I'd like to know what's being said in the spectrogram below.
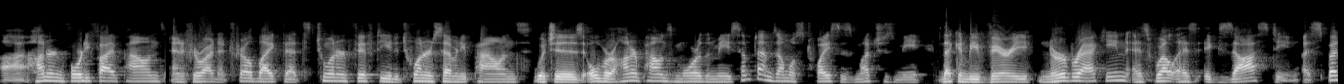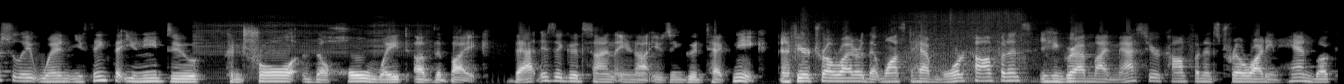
uh, 145 pounds. And if you're riding a trail bike, that's 250 to 270 pounds, which is over 100 pounds more than me, sometimes almost twice as much as me. That can be very nerve wracking as well as exhausting, especially when you think that you need to control the whole weight of the bike that is a good sign that you're not using good technique. And if you're a trail rider that wants to have more confidence, you can grab my Master Your Confidence Trail Riding Handbook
